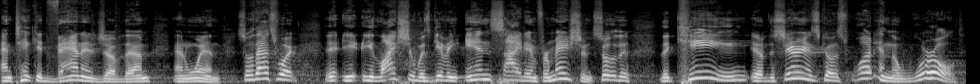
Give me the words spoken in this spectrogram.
and take advantage of them and win. So that's what Elisha was giving inside information. So the, the king of the Syrians goes, What in the world?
